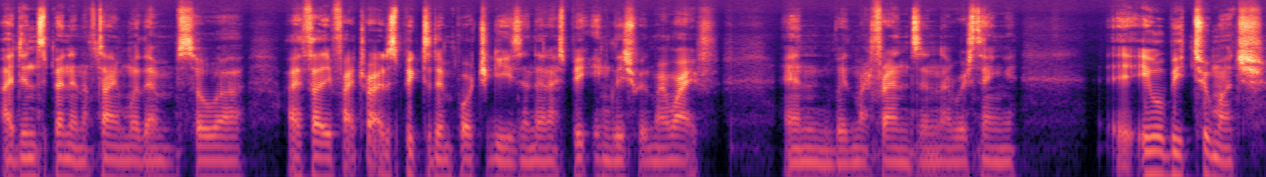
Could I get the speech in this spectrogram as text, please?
I didn't spend enough time with them. So uh, I thought if I try to speak to them Portuguese and then I speak English with my wife and with my friends and everything, it, it will be too much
